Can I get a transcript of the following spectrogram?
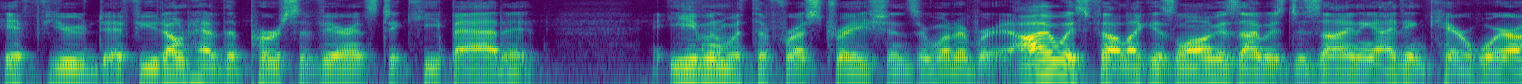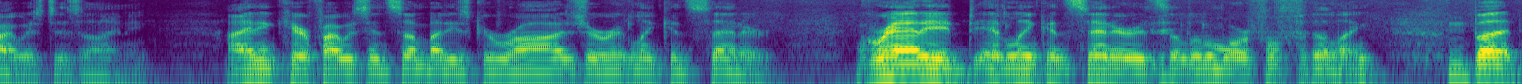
if you if you don't have the perseverance to keep at it, even with the frustrations or whatever, I always felt like as long as I was designing, I didn't care where I was designing. I didn't care if I was in somebody's garage or at Lincoln Center. Granted, at Lincoln Center, it's a little more fulfilling, but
